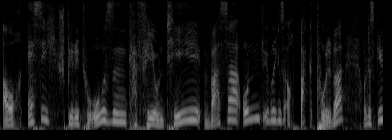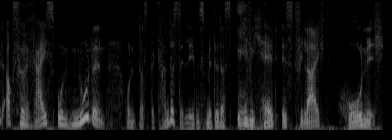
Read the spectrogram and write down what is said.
auch Essig, Spirituosen, Kaffee und Tee, Wasser und übrigens auch Backpulver. Und das gilt auch für Reis und Nudeln. Und das bekannteste Lebensmittel, das ewig hält, ist vielleicht Honig.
